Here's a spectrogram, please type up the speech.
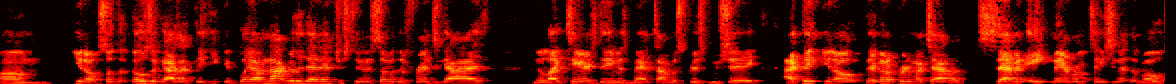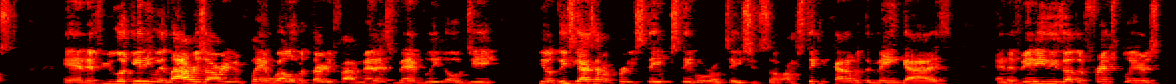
Um, you know, so th- those are guys I think he can play. I'm not really that interested in some of the fringe guys, you know, like Terence Davis, Matt Thomas, Chris Boucher. I think, you know, they're going to pretty much have a seven, eight man rotation at the most. And if you look anyway, Lowry's already been playing well over 35 minutes. Van Vleet, OG, you know, these guys have a pretty stable stable rotation. So I'm sticking kind of with the main guys. And if any of these other French players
